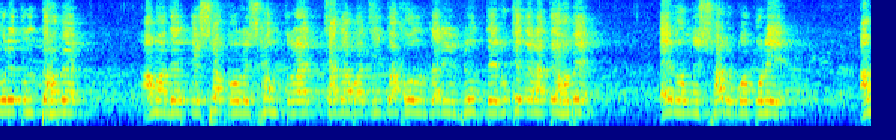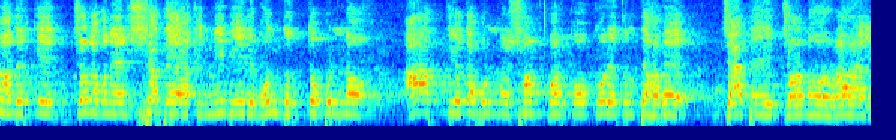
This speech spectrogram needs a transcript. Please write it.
করে তুলতে হবে। আমাদেরকে সকল সন্ত্রাস, চাঁদাবাজি, দখলদারির বিরুদ্ধে রুখে দাঁড়াতে হবে এবং সর্বোপরি আমাদেরকে জনগণের সাথে এক নিবিড় বন্ধুত্বপূর্ণ আত্মীয়তাপূর্ণ সম্পর্ক করে তুলতে হবে যাতে জনরায়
